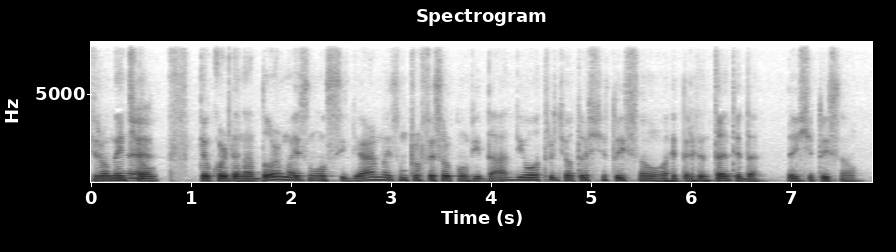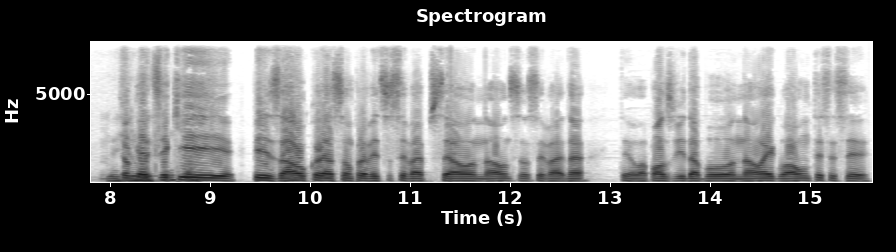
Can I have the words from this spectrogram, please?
Geralmente é. é o teu coordenador, mais um auxiliar, mais um professor convidado e outro de outra instituição, o representante da, da instituição. Mas então quer dizer que pesar o coração para ver se você vai pro céu ou não, se você vai né, ter uma pós-vida boa ou não, é igual um TCC.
